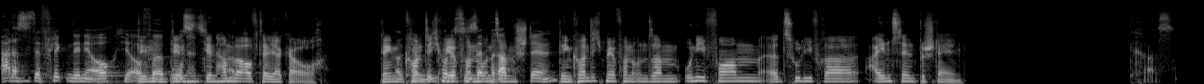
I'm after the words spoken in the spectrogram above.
Ah, das ist der Flicken, den ihr auch hier Den, auf der den, Brust den haben wir auf der Jacke auch. Den Okay, konnte den ich mir von unserem, bestellen. den konnte ich mir von unserem Uniform-Zulieferer einzeln bestellen. Krass.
